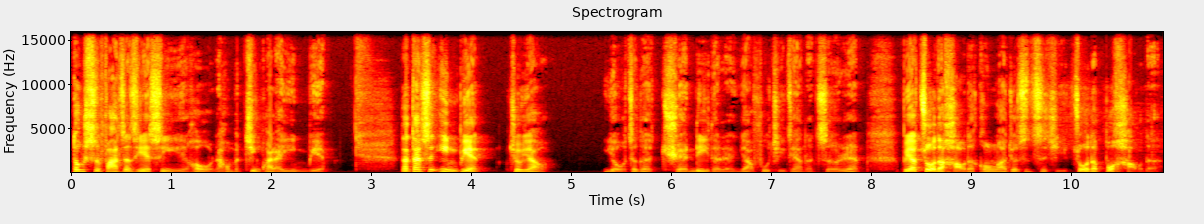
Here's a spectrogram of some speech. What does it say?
都是发生这些事情以后，然后我们尽快来应变。那但是应变就要有这个权力的人要负起这样的责任，不要做得好的功劳就是自己，做得不好的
